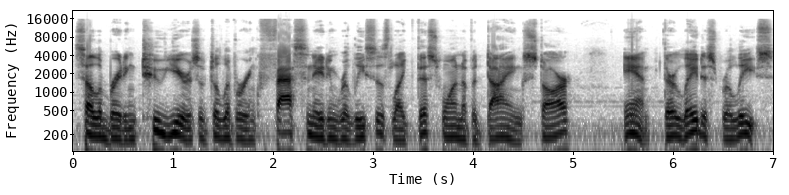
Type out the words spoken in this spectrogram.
celebrating two years of delivering fascinating releases like this one of a dying star, and their latest release,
